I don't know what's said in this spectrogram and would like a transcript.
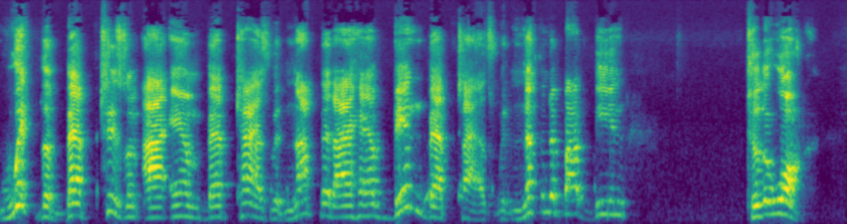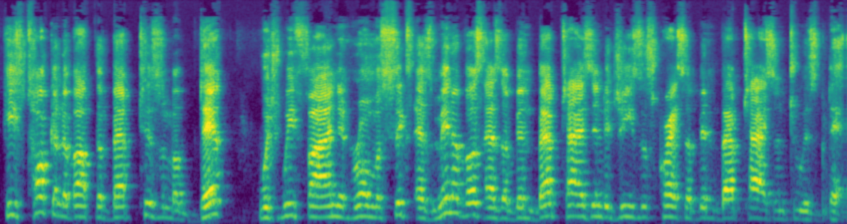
with the baptism I am baptized with? Not that I have been baptized with, nothing about being to the water. He's talking about the baptism of death, which we find in Romans 6 as many of us as have been baptized into Jesus Christ have been baptized into his death.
